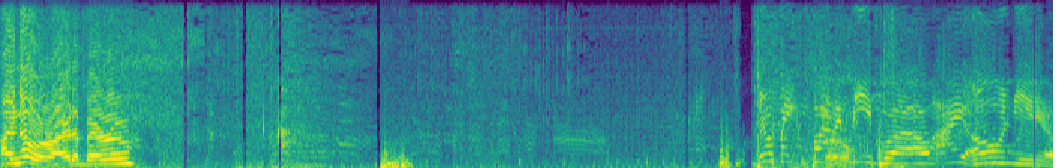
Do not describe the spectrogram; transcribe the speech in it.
I know, right, Aberu? Don't make fun Oh. of me, bro. I own you.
